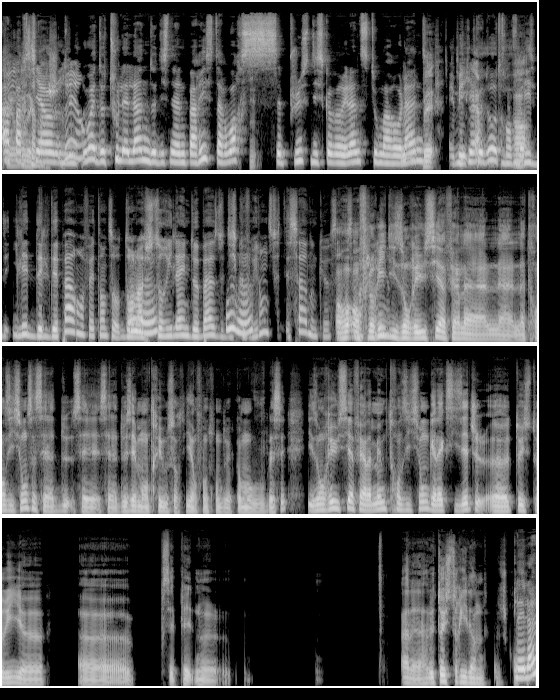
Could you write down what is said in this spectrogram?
appartient hein. ouais, de tous les lands de Disneyland Paris. Star Wars, Mm. c'est plus Discoveryland, Tomorrowland Mais- Mais que d'autres, en il, fait. est, il est dès le départ en fait. hein, dans dans la Mhm. storyline de base de Mhm. Discoveryland, c'était ça. Donc euh, ça, En, ça en marcherait Floride, bien. ils ont réussi à faire la, la, la transition. Ça, c'est la, deux- deuxième entrée ou sortie en fonction de comment vous vous placez. Ils ont réussi à faire la même transition Galaxy's Edge, euh, Toy Story. Euh, euh, c'est ah là là, le Toy Story Land. Je Playland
